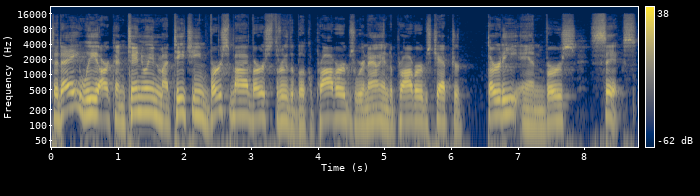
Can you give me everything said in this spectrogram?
Today we are continuing my teaching verse by verse through the book of Proverbs. We're now into Proverbs chapter 30 and verse 6.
